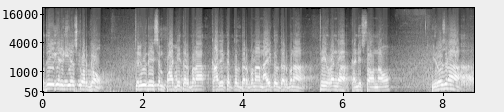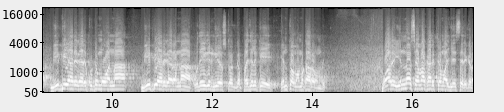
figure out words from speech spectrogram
ఉదయగిరి నియోజకవర్గం తెలుగుదేశం పార్టీ తరపున కార్యకర్తల తరఫున నాయకుల తరఫున తీవ్రంగా ఖండిస్తూ ఉన్నాము. ఈ రోజున విపిఆర్ గారి కుటుంబం అన్నా విపిఆర్ గారన్న ఉదయగిరి నియోజకవర్గ ప్రజలకి ఎంతో మమకారం ఉంది. వారు ఎన్నో సేవా కార్యక్రమాలు చేశారు ఇక్కడ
